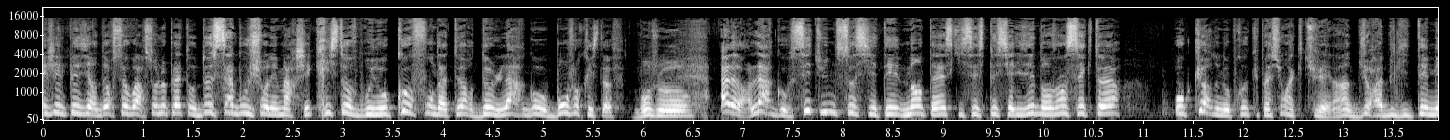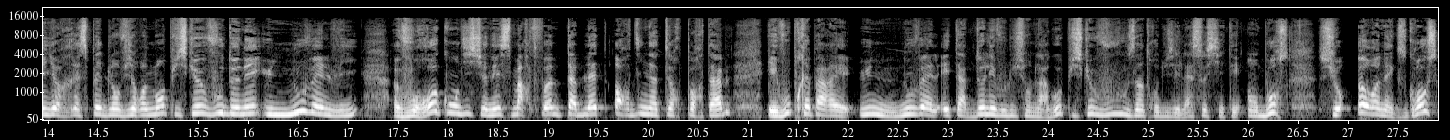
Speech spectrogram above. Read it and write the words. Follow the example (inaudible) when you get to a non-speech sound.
Et j'ai le plaisir de recevoir sur le plateau de Sa bouche sur les marchés Christophe Bruno, cofondateur de Largo. Bonjour Christophe. Bonjour. Alors, Largo, c'est une société nantaise qui s'est spécialisée dans un secteur au cœur de nos préoccupations actuelles. Hein. durabilité, meilleur respect de l'environnement, puisque vous donnez une nouvelle vie, vous reconditionnez smartphone, tablette, ordinateur portable, et vous préparez une nouvelle étape de l'évolution de Largo, puisque vous introduisez la société en bourse sur Euronext Growth.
